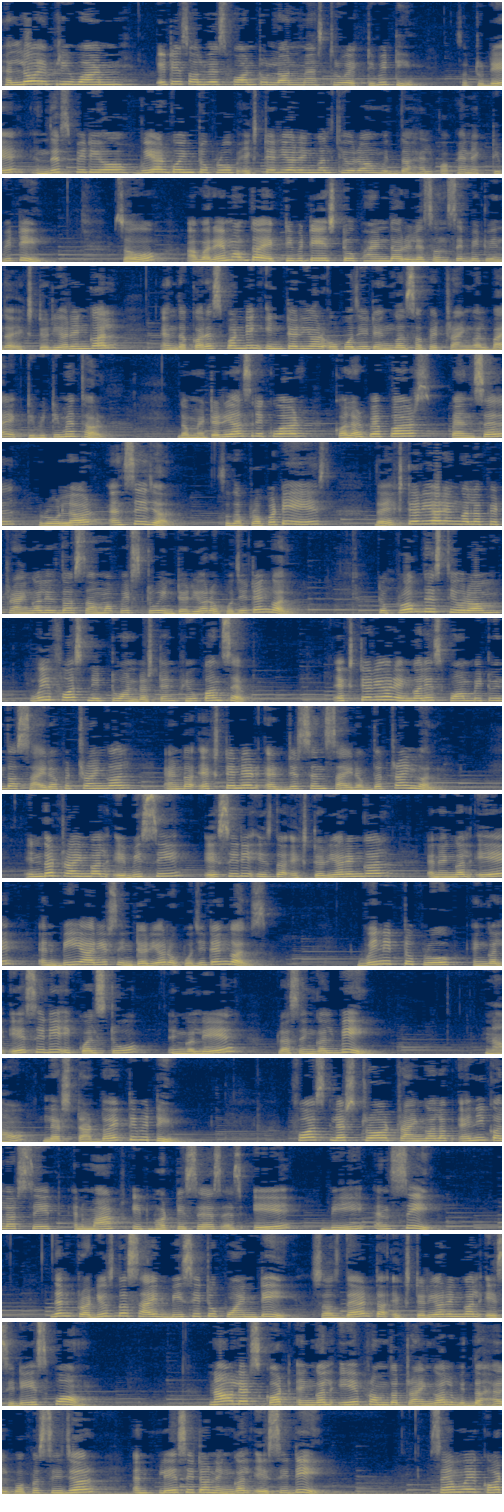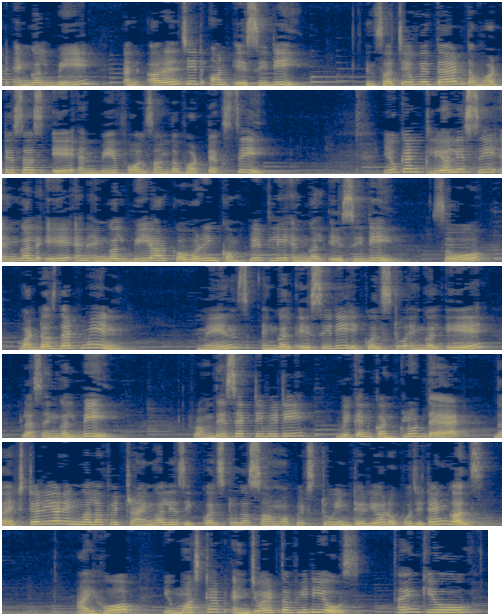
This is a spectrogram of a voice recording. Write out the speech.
Hello everyone, it is always fun to learn math through activity. So today in this video we are going to prove exterior angle theorem with the help of an activity. So our aim of the activity is to find the relationship between the exterior angle and the corresponding interior opposite angles of a triangle by activity method. The materials required color papers, pencil, ruler and scissor. So the property is the exterior angle of a triangle is the sum of its two interior opposite angle. To prove this theorem, we first need to understand few concepts. Exterior angle is formed between the side of a triangle and the extended adjacent side of the triangle. In the triangle ABC, ACD is the exterior angle and angle A and B are its interior opposite angles. We need to prove angle ACD equals to angle A plus angle B. Now let's start the activity. First let's draw a triangle of any color sheet and mark its vertices as A, B and C. Then produce the side BC to point D such that the exterior angle ACD is formed. Now let's cut angle A from the triangle with the help of a scissor and place it on angle ACD. Same way cut angle B and arrange it on ACD in such a way that the vertices A and B falls on the vertex C. You can clearly see angle A and angle B are covering completely angle ACD. So, what does that mean? Means angle ACD equals to angle A plus angle B. From this activity, we can conclude that the exterior angle of a triangle is equals to the sum of its two interior opposite angles. I hope you must have enjoyed the videos. Thank you.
